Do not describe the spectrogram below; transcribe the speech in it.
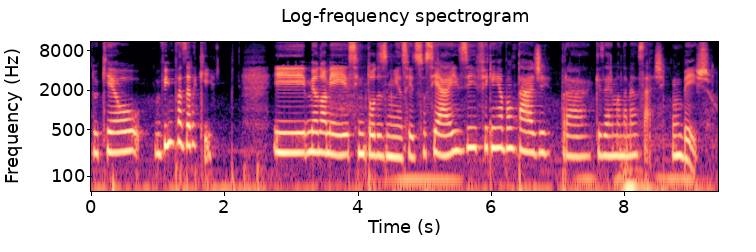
do que eu vim fazer aqui. E meu nome é esse em todas as minhas redes sociais e fiquem à vontade para quiserem mandar mensagem. Um beijo.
